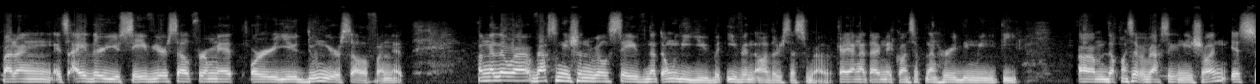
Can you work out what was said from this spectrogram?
Parang it's either you save yourself from it or you doom yourself on it. Pangalawa, vaccination will save not only you but even others as well. Kaya nga tayo may concept ng herd immunity. Um, the concept of vaccination is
